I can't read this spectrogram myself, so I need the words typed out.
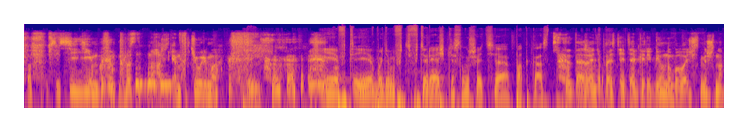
Просто сидим просто нахрен в тюрьмах. И, и будем в, в тюрячке слушать э, подкаст. Да, Женя, прости, я тебя перебил, но было очень смешно.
